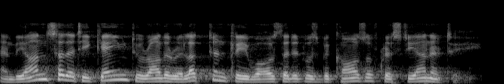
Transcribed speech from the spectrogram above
And the answer that he came to rather reluctantly was that it was because of Christianity,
